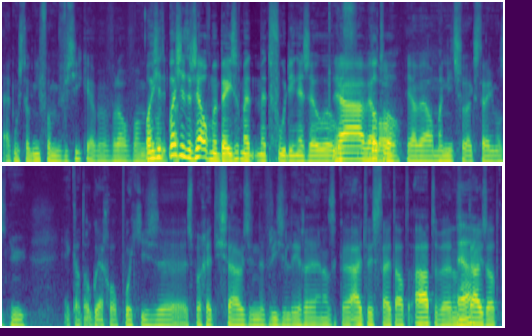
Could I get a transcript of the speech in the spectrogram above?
ja, ik moest ook niet van mijn fysiek hebben, vooral van... Was je, was je er zelf mee bezig met, met voeding en zo? Ja, wel, wel. Ja, wel, maar niet zo extreem als nu ik had ook echt wel potjes uh, spaghetti saus in de vriezer liggen. En als ik uh, uitwedstrijd had, aten we. En als ik thuis had,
